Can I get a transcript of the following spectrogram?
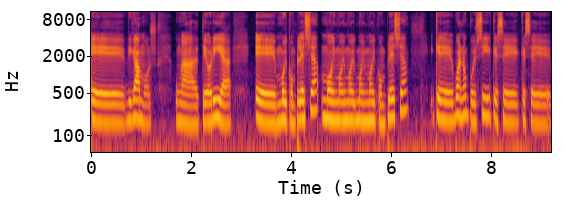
eh, digamos, unha teoría eh, moi complexa, moi, moi, moi, moi, moi complexa, que, bueno, pois sí, que se, que se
